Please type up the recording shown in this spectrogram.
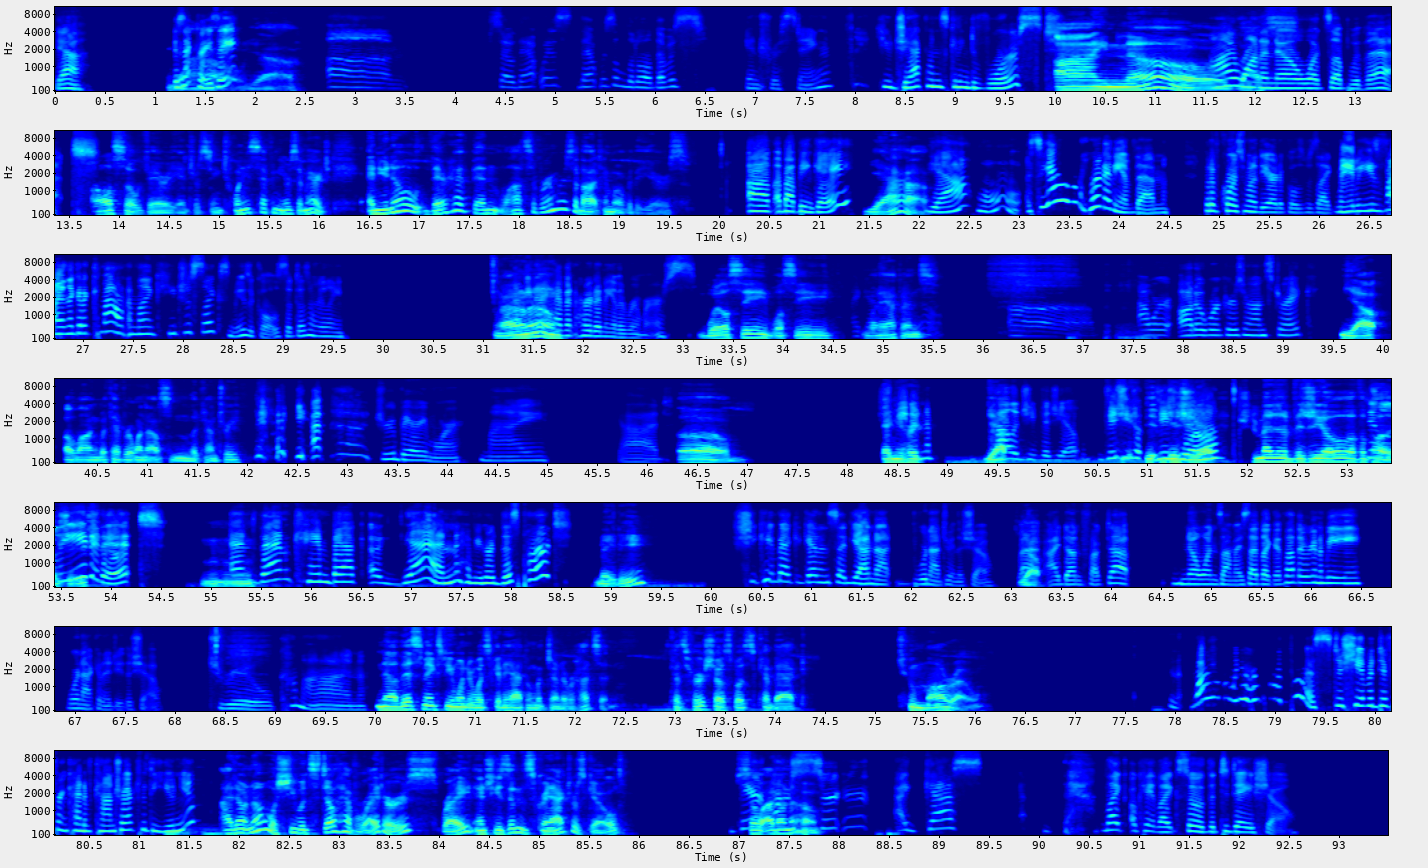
Yeah. Isn't that crazy? Yeah. Um so that was that was a little that was interesting. Hugh Jackman's getting divorced. I know. I want to know what's up with that. Also, very interesting. 27 years of marriage. And you know, there have been lots of rumors about him over the years. Um about being gay? Yeah. Yeah. Oh. See, I haven't heard any of them. But of course one of the articles was like, maybe he's finally gonna come out. I'm like, he just likes musicals. It doesn't really I I, don't mean, know. I haven't heard any of the rumors. We'll see. We'll see what happens. Uh, our auto workers are on strike. Yep. Along with everyone else in the country. yep. Drew Barrymore. My God. Oh, She And you heard- an yeah. apology video. Video. Vi- video. She made a video of apology. She deleted it Mhm. and then came back again. Have you heard this part? Maybe. She came back again and said, "Yeah, I'm not. We're not doing the show. Yep. I, I done fucked up. No one's on my side. Like I thought they were gonna be. We're not gonna do the show." Drew, come on. Now, this makes me wonder what's going to happen with Jennifer Hudson because her show's supposed to come back tomorrow. Why haven't we heard about this? Does she have a different kind of contract with the union? I don't know. Well, she would still have writers, right? And she's in the Screen Actors Guild. There so I don't know. certain, I guess, like okay, like so the Today Show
